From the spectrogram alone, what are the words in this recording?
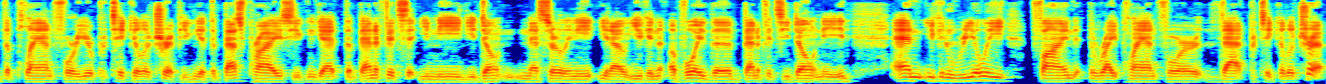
the plan for your particular trip. You can get the best price, you can get the benefits that you need. You don't necessarily need, you know, you can avoid the benefits you don't need, and you can really find the right plan for that particular trip.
